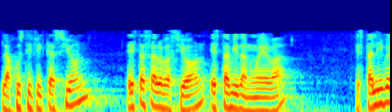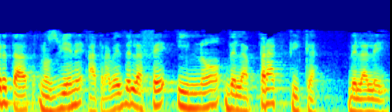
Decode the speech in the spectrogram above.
la justificación, esta salvación, esta vida nueva, esta libertad nos viene a través de la fe y no de la práctica de la ley.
